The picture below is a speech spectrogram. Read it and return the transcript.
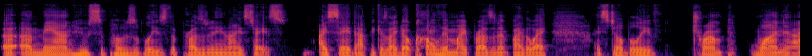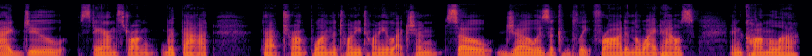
A, a, man who supposedly is the president of the United States. I say that because I don't call him my president, by the way. I still believe Trump won. I do stand strong with that, that Trump won the 2020 election. So Joe is a complete fraud in the White House. And Kamala,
